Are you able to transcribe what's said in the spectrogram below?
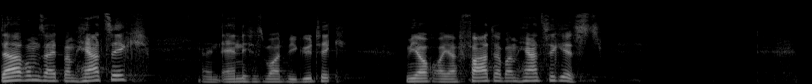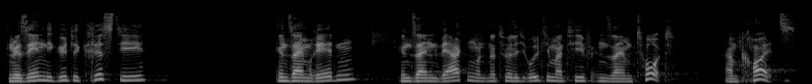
Darum seid barmherzig, ein ähnliches Wort wie gütig, wie auch euer Vater barmherzig ist. Und wir sehen die Güte Christi in seinem Reden, in seinen Werken und natürlich ultimativ in seinem Tod am Kreuz.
